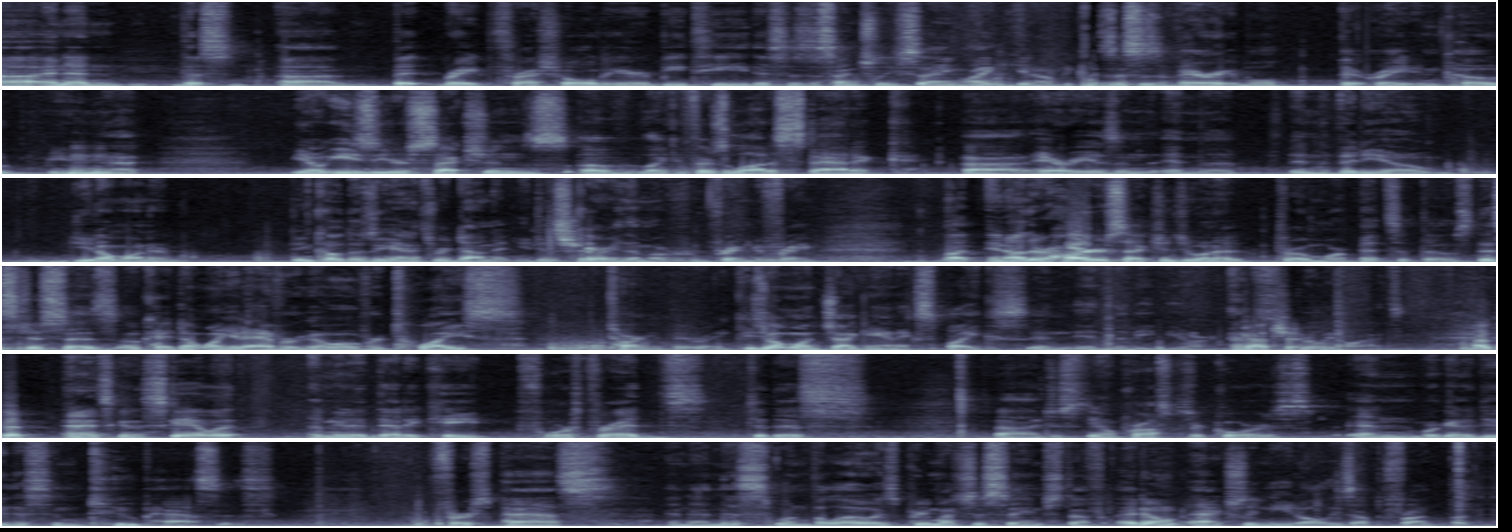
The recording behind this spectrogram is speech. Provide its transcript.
Uh, and then this uh, bit rate threshold here, BT, this is essentially saying like, you know, because this is a variable bit rate in code, meaning Mhm. that, you know, easier sections of, like if there's a lot of static uh, areas in, in the in the video, you don't want to encode those again, it's redundant. You just Sure. carry them over from frame to frame. But in other harder sections, you want to throw more bits at those. This just says, okay, don't want you to ever go over twice target bit rate because you don't want gigantic spikes in, in the VBR. That's Gotcha. really all that's. Okay. And it's going to scale it. I'm going to dedicate four threads to this, uh, just you know processor cores, and we're going to do this in two passes. First pass, and then this one below is pretty much the same stuff. I don't actually need all these up front, but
